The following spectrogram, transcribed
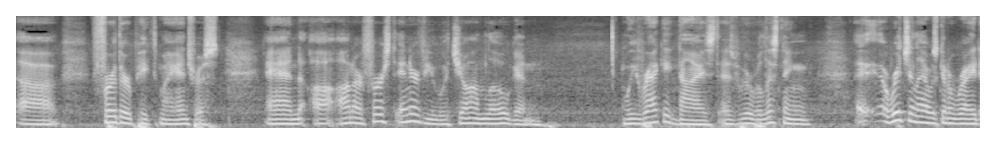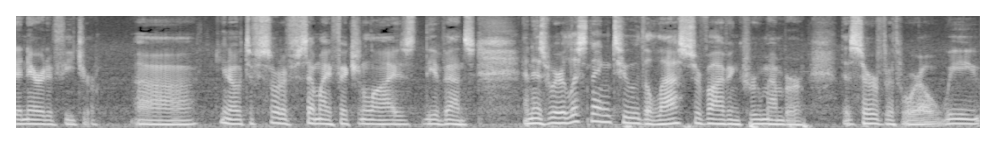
uh, further piqued my interest. And uh, on our first interview with John Logan, we recognized as we were listening. uh, Originally, I was going to write a narrative feature Uh, you know, to sort of semi fictionalize the events. And as we were listening to the last surviving crew member that served with Royal, we,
